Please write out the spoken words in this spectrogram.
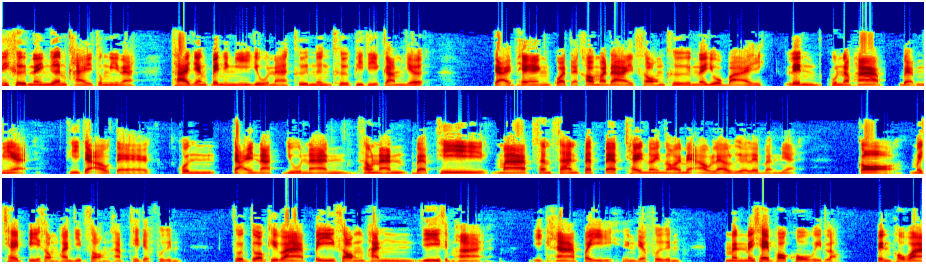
นี่คือในเงื่อนไขตรงนี้นะ ถ้ายังเป็นอย่างนี้อยู่นะ คือหนึ่งคือพิธีกรรมเยอะ จ่ายแพงกว่าจะเข้ามาได้สองคือนโยบายเล่นคุณภาพแบบเนี้ยที่จะเอาแต่คนจ่ายหนักอยู่นานเท่านั้นแบบที่มาสั้นๆ แป๊บๆ ใช้น้อยๆ ไม่เอาแล้วหรืออะไรแบบเนี้ยก็ไม่ใช่ปี 2022 ครับ ที่จะฟื้น ส่วนตัวคิดว่าปี 2025 อีก 5 ปีถึงจะฟื้น มันไม่ใช่เพราะโควิดหรอก เป็นเพราะว่า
